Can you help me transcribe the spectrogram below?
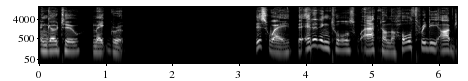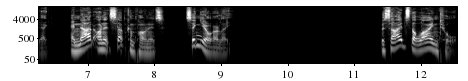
and go to Make Group. This way, the editing tools will act on the whole 3D object and not on its subcomponents singularly. Besides the Line tool,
